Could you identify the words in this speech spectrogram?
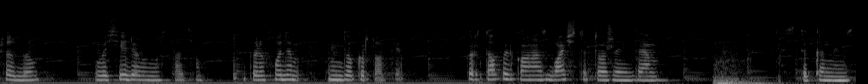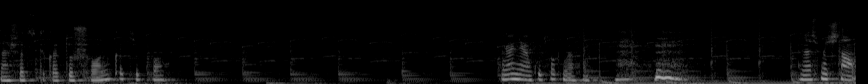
Що збив? Васильєвому статі. Переходимо до картоплі. Картопелька у нас, бачите, теж йде з такими, не знаю, що це така тушонка, типу. Ні, ні, кусок м'яса. Вона смачна,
